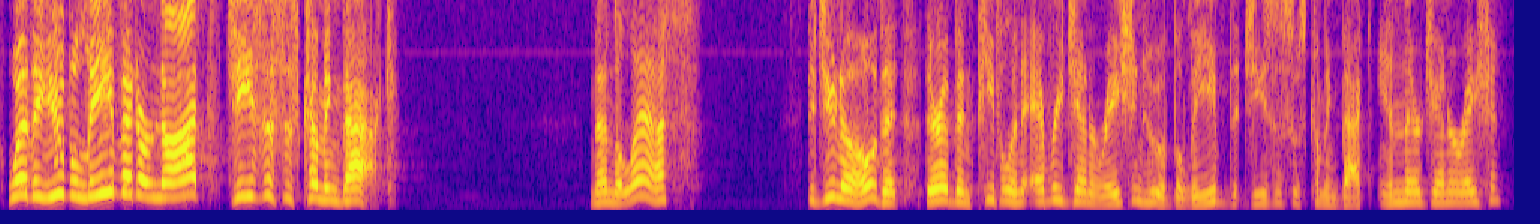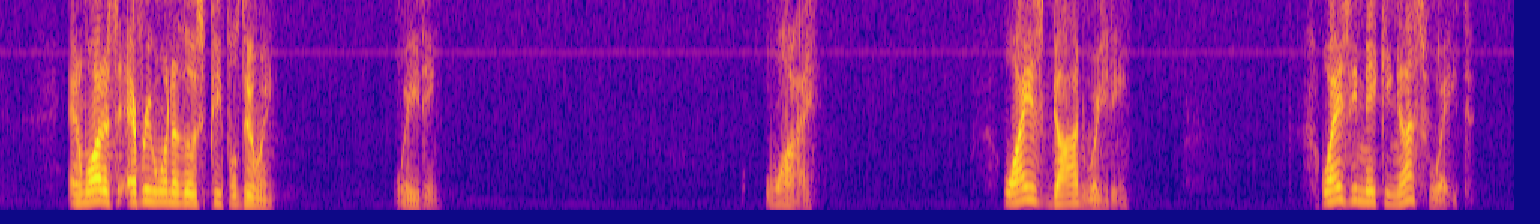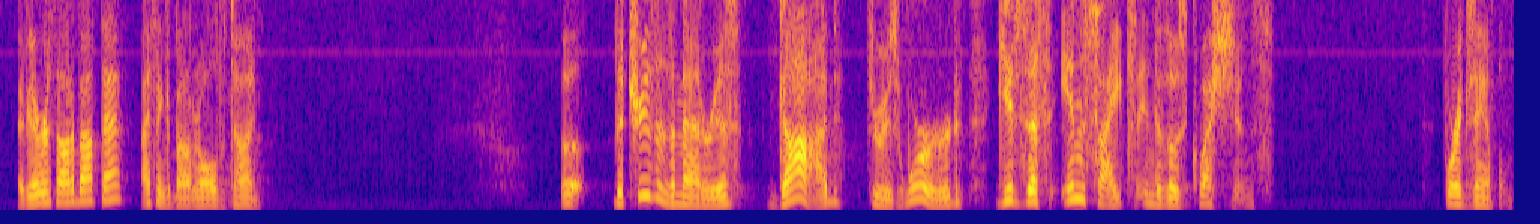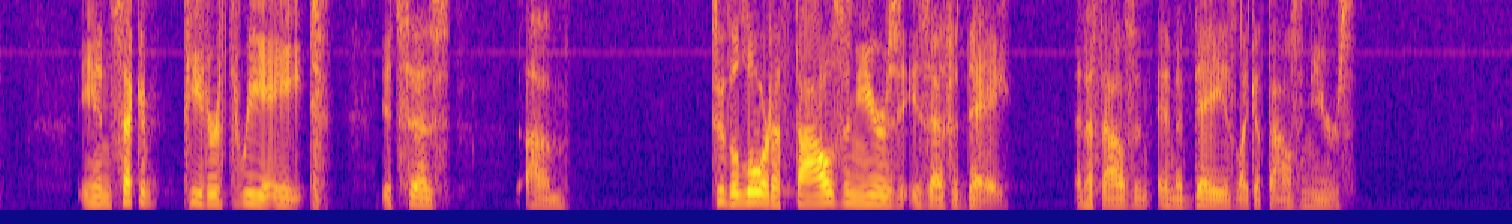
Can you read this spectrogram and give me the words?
Whether you believe it or not, Jesus is coming back. Nonetheless, did you know that there have been people in every generation who have believed that Jesus was coming back in their generation? And what is every one of those people doing? Waiting. Why? Why is God waiting? Why is He making us wait? Have you ever thought about that? I think about it all the time. Uh, the truth of the matter is, God through His Word, gives us insights into those questions. For example, in 2 Peter 3 8, it says, um, To the Lord, a thousand years is as a day, and a, thousand, and a day is like a thousand years.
